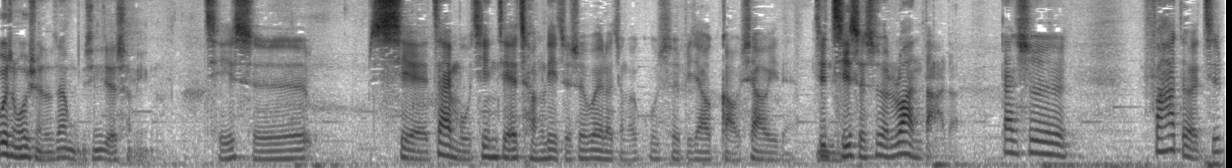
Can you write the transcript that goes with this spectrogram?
为什么会选择在母亲节成立呢？其实写在母亲节成立，只是为了整个故事比较搞笑一点，就嗯其实是乱打的。但是发的其实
